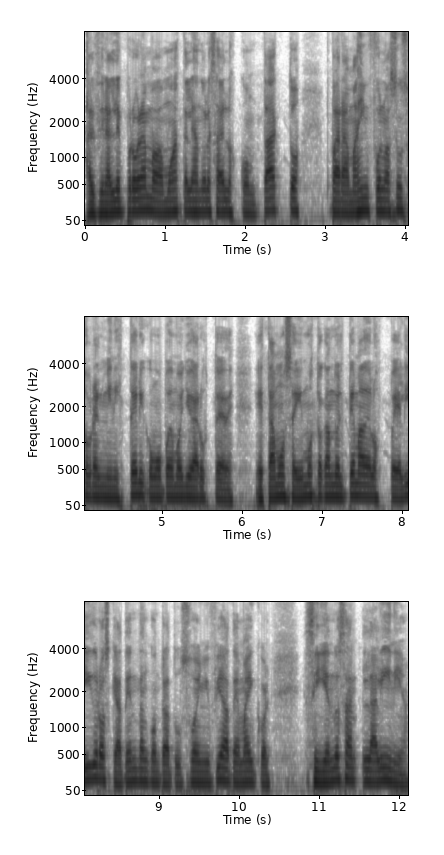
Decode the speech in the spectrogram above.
Al final del programa vamos a estar dejándoles saber los contactos para más información sobre el ministerio y cómo podemos llegar a ustedes. Estamos, seguimos tocando el tema de los peligros que atentan contra tu sueño. Y fíjate, Michael, siguiendo esa, la línea,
